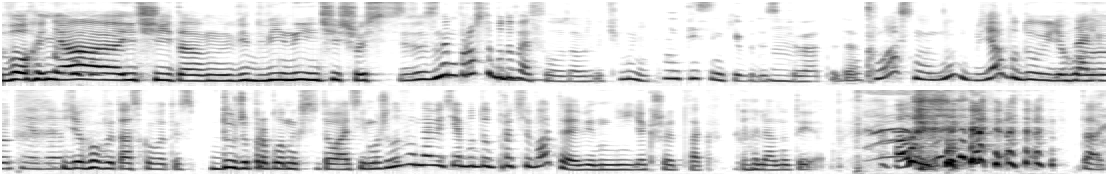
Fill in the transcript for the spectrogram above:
вогня чи там від війни, чи щось. З ним просто буде весело завжди. Чому ні? Ну, Пісеньки буде співати, да. Класно, ну я буду його. Літнє. Його витаскувати з дуже проблемних ситуацій. Можливо, навіть я буду працювати, а він ні, якщо так глянути. Але так.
